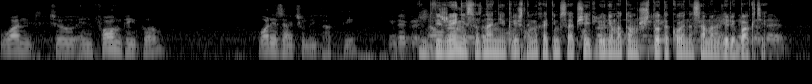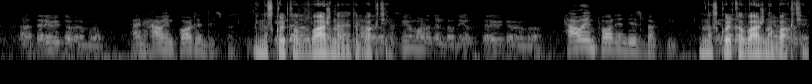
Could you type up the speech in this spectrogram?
want to inform people what is actually bhakti. В движении сознания Кришны мы хотим сообщить людям о том, что такое на самом деле бхакти. И насколько важна эта бхакти. Насколько важна бхакти?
